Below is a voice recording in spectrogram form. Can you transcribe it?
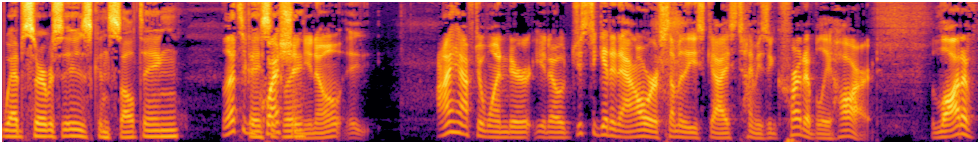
web services consulting. Well, that's a good basically. question. You know, I have to wonder. You know, just to get an hour of some of these guys' time is incredibly hard. a lot of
